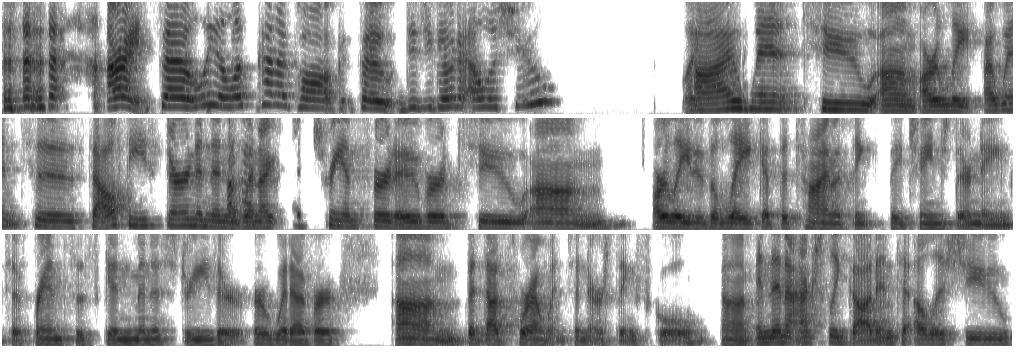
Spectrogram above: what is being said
All right. So Leah, let's kind of talk. So did you go to LSU? Like I went to um our late I went to Southeastern and then okay. when I transferred over to um Our Lady of the Lake at the time, I think they changed their name to Franciscan Ministries or or whatever. Um, but that's where I went to nursing school. Um, and then I actually got into LSU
